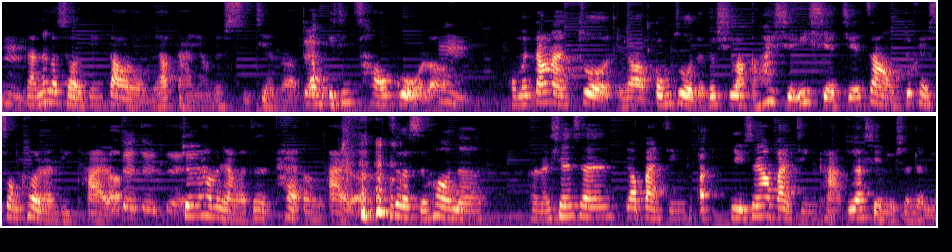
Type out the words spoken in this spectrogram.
嗯，那那个时候已经到了我们要打烊的时间了，对，已经超过了。嗯。我们当然做你知道工作的，就希望赶快写一写结账，我们就可以送客人离开了。对对对，就因为他们两个真的太恩爱了。这个时候呢，可能先生要办金啊，女生要办金卡，就要写女生的名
